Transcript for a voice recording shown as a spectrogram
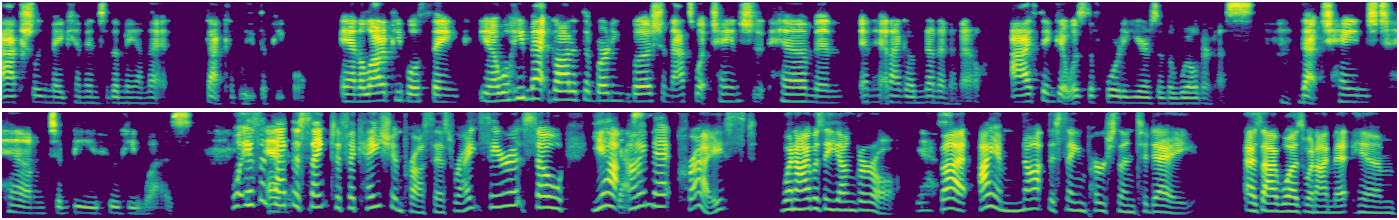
actually make him into the man that that could lead the people. And a lot of people think, you know, well, he met God at the burning bush and that's what changed him. And and and I go, no, no, no, no. I think it was the 40 years of the wilderness mm-hmm. that changed him to be who he was. Well, isn't and, that the sanctification process, right, Sarah? So, yeah, yes. I met Christ when I was a young girl. Yes. But I am not the same person today as I was when I met him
